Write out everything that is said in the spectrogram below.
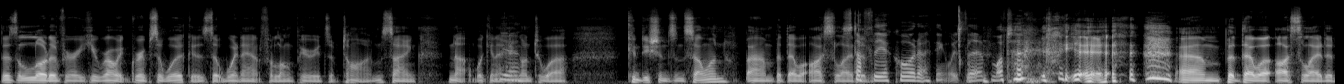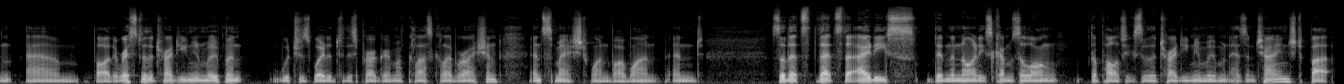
There's a lot of very heroic groups of workers that went out for long periods of time saying, "No, we're going to Yeah. hang on to our conditions and so on," um, but they were isolated. Stuff the Accord, I think, was the motto. yeah, um, but they were isolated um, by the rest of the trade union movement, which was wedded to this program of class collaboration, and smashed one by one. And so that's that's the eighties. Then the nineties comes along. The politics of the trade union movement hasn't changed, but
